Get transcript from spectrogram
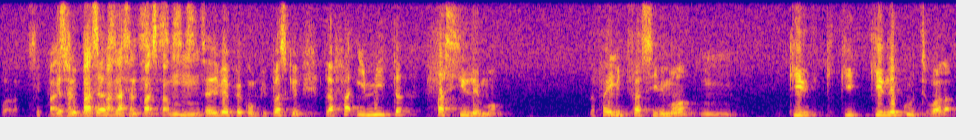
Voilà. Pas, ça ne passe pas, là ça ne passe pas. Ça devient un peu compliqué parce que la femme imite facilement. La femme imite facilement qu'il qui, n'écoute, voilà.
